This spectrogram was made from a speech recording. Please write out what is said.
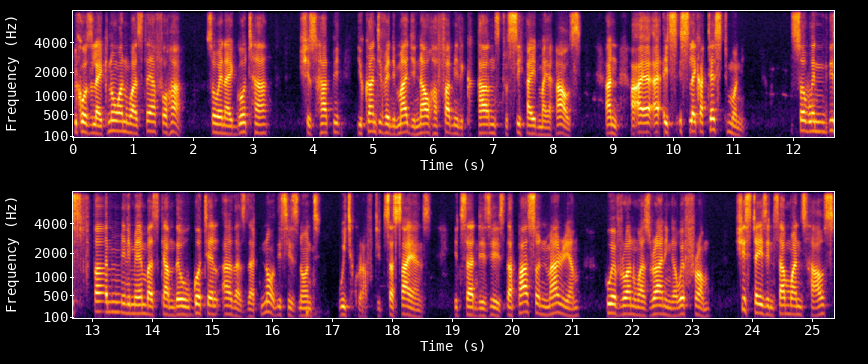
Because like no one was there for her. So when I got her, she's happy. You can't even imagine now her family comes to see her in my house. And I, I, it's, it's like a testimony. So when these family members come, they will go tell others that no, this is not witchcraft. It's a science. It's a disease. The person, Mariam, who everyone was running away from, she stays in someone's house,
